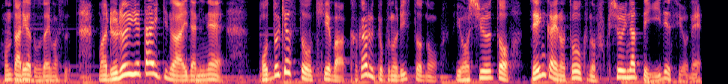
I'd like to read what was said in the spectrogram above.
本当ありがとうございます。まあ、ルルイエ待機の間にね、ポッドキャストを聞けばかかる曲のリストの予習と前回のトークの復習になっていいですよね。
